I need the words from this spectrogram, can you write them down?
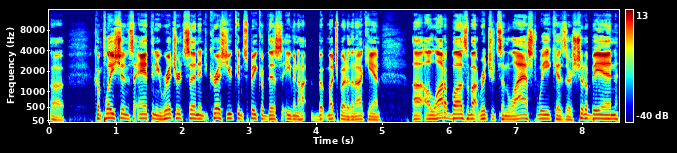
uh, completions. Anthony Richardson and Chris, you can speak of this even much better than I can. Uh, a lot of buzz about Richardson last week, as there should have been.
